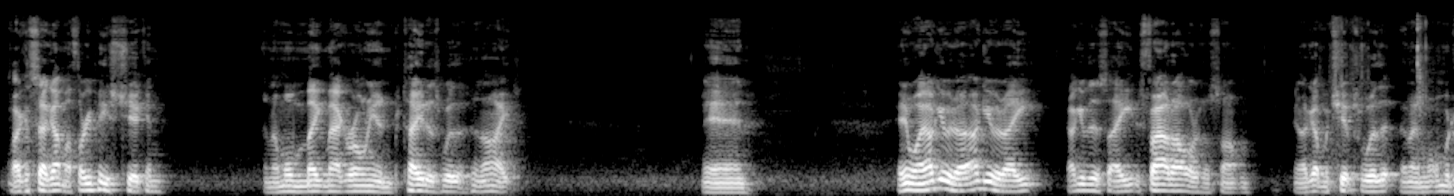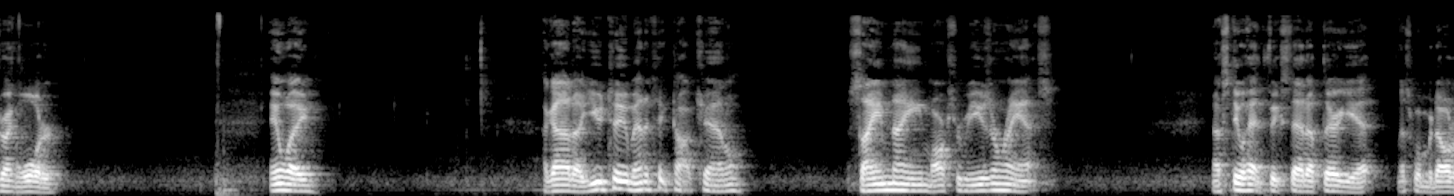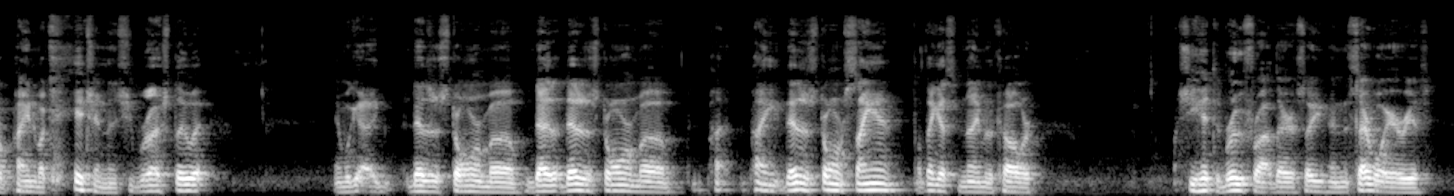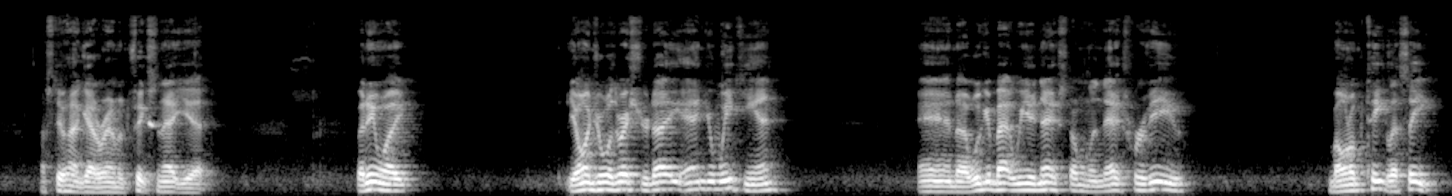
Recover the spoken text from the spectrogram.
like I said, I got my three piece chicken and I'm gonna make macaroni and potatoes with it tonight. And anyway, I'll give it a, I'll give it eight. I'll give this eight. It's five dollars or something. And I got my chips with it, and I'm, I'm gonna drink water. Anyway, I got a YouTube and a TikTok channel. Same name, Mark's Reviews and Rants. I still hadn't fixed that up there yet. That's where my daughter painted my kitchen and she rushed through it and we got Desert Storm, uh, Desert, Storm uh, paint, Desert Storm sand. I think that's the name of the color. She hit the roof right there, see, in several areas. I still haven't got around to fixing that yet. But anyway, y'all enjoy the rest of your day and your weekend. And uh, we'll get back with you next on the next review. Bon appetit. Let's eat.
